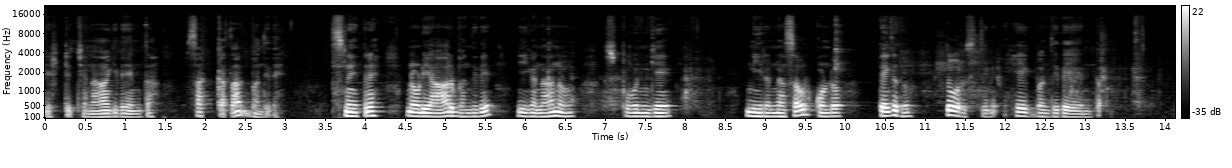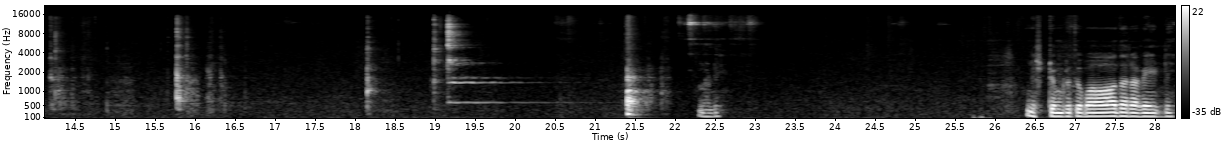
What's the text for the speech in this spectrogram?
ಎಷ್ಟು ಚೆನ್ನಾಗಿದೆ ಅಂತ ಸಖತ್ತಾಗಿ ಬಂದಿದೆ. ಸ್ನೇಹಿತರೆ, ನೋಡಿ, ಆರು ಬಂದಿದೆ. ಈಗ ನಾನು ಸ್ಪೂನ್ಗೆ ನೀರನ್ನು ಸವರ್ಕೊಂಡು ತೆಗೆದು ತೋರಿಸ್ತೀನಿ. ಹೇಗೆ ಬಂದಿದೆ ಅಂತ. ನೋಡಿ. ಎಷ್ಟು ಮೃದುವಾದ ರವೆ ಇಡ್ಲಿ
